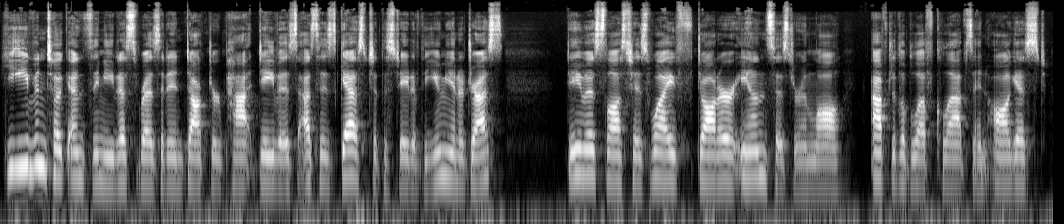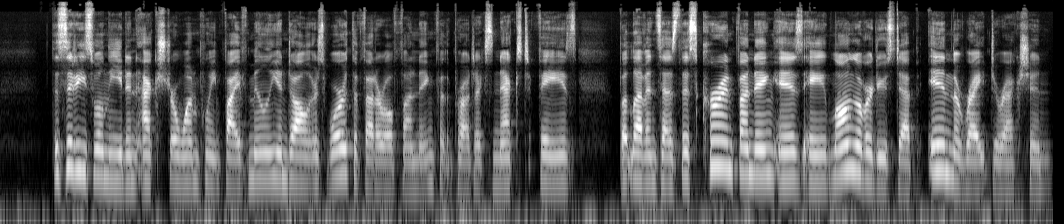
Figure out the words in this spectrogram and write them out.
He even took Encinitas resident Dr. Pat Davis as his guest to the State of the Union address. Davis lost his wife, daughter, and sister in law after the bluff collapse in August. The cities will need an extra $1.5 million worth of federal funding for the project's next phase, but Levin says this current funding is a long overdue step in the right direction.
